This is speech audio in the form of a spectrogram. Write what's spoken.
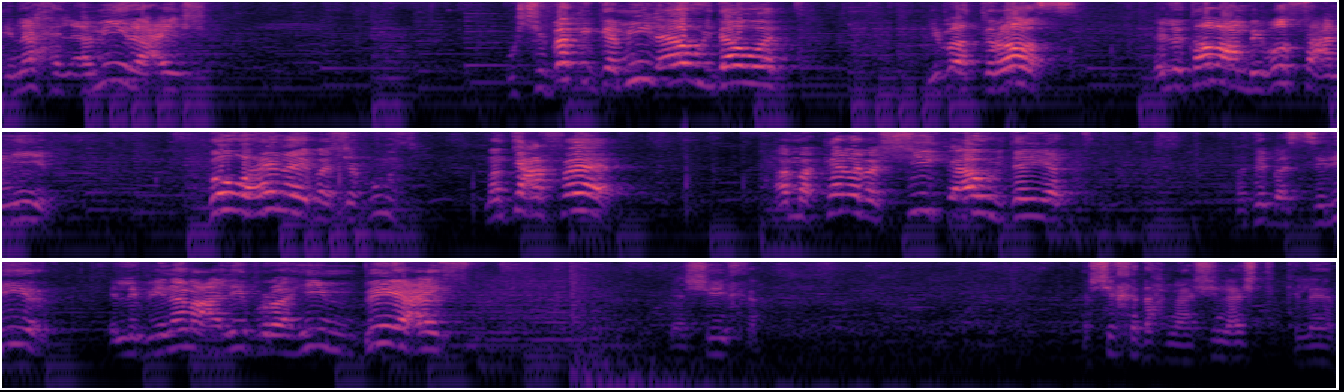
جناح الاميره عيشه والشباك الجميل قوي دوت يبقى ال terrace اللي طبعا بيبص على النيل. جوه هنا يبقى ال jacuzzi. ما انت عارفاه. أما الكنبه الشيك قوي ديت فتبقى السرير اللي بينام عليه إبراهيم بيه عزت يا شيخة يا شيخة ده إحنا عايشين عيشة الكلاب.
